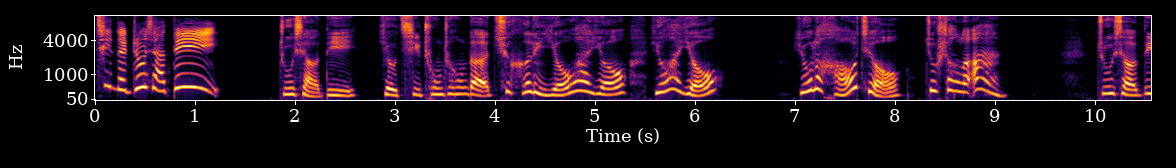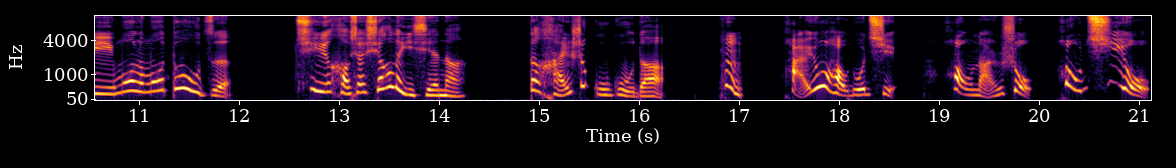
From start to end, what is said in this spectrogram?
气的猪小弟。猪小弟。”又气冲冲地去河里游啊游，游啊游，游了好久，就上了岸。猪小弟摸了摸肚子，气好像消了一些呢，但还是鼓鼓的。哼，还有好多气，好难受，好气哦！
